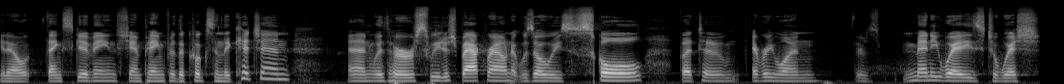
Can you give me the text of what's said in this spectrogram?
you know, Thanksgiving, champagne for the cooks in the kitchen. And with her Swedish background, it was always Skål. But to everyone, there's many ways to wish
